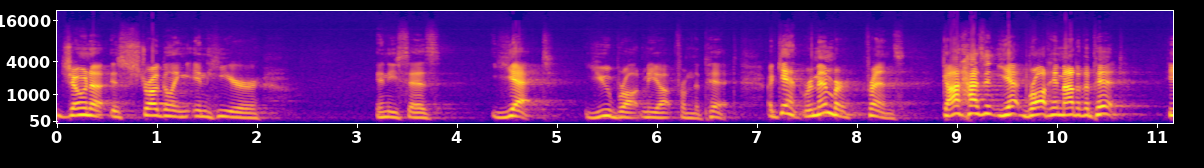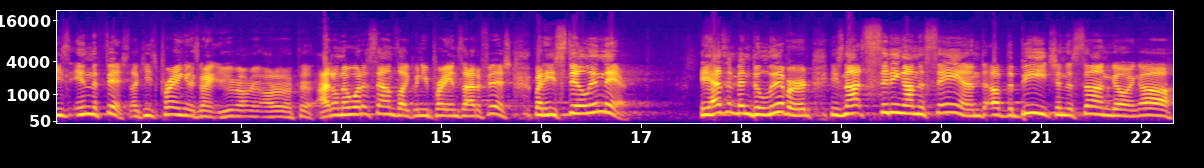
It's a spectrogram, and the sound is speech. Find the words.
Jonah is struggling in here, and he says, Yet you brought me up from the pit. Again, remember, friends, God hasn't yet brought him out of the pit. He's in the fish. Like he's praying and he's going, You brought me out of the pit. I don't know what it sounds like when you pray inside a fish, but he's still in there. He hasn't been delivered. He's not sitting on the sand of the beach in the sun going, Oh,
